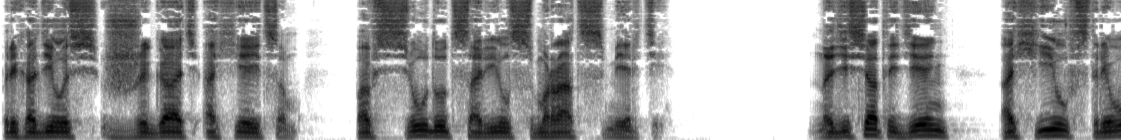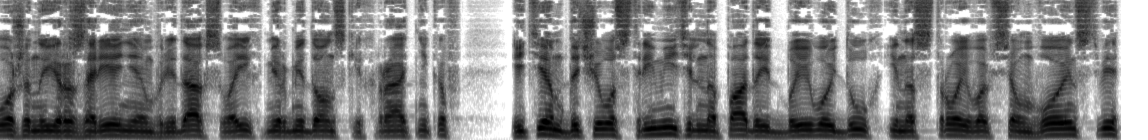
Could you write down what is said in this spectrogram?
приходилось сжигать ахейцам. Повсюду царил смрад смерти. На десятый день Ахилл, встревоженный разорением в рядах своих мирмидонских ратников и тем, до чего стремительно падает боевой дух и настрой во всем воинстве,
